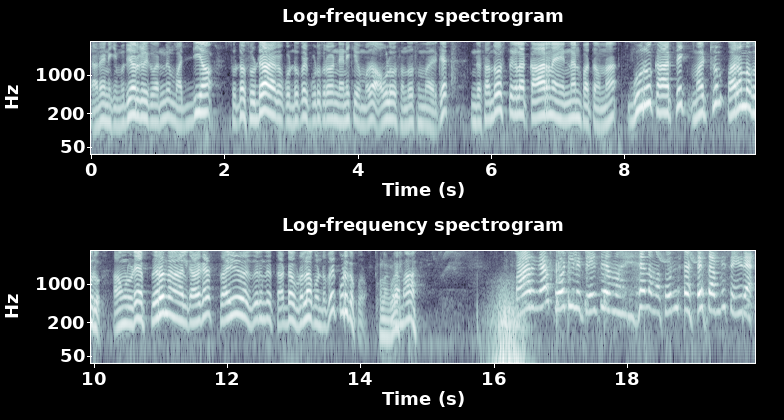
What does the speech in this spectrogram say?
அதான் இன்றைக்கி முதியோர்களுக்கு வந்து மதியம் சுட சுட கொண்டு போய் கொடுக்குறோன்னு நினைக்கும் போது அவ்வளோ சந்தோஷமாக இருக்குது இந்த சந்தோஷத்துக்கெல்லாம் காரணம் என்னன்னு பார்த்தோம்னா குரு கார்த்திக் மற்றும் பரமகுரு அவங்களுடைய பிறந்த நாளுக்காக சைவ விருந்து தட்டவுடலாக கொண்டு போய் கொடுக்க போகிறோம் பாருங்க போட்டியில ஜெயிச்ச நம்ம சொன்ன தம்பி செய்கிறேன்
